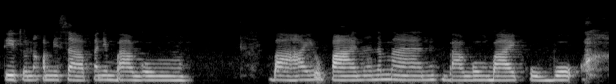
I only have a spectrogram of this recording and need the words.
dito na kami sa panibagong bahay upahan na naman, bagong bahay kubo.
